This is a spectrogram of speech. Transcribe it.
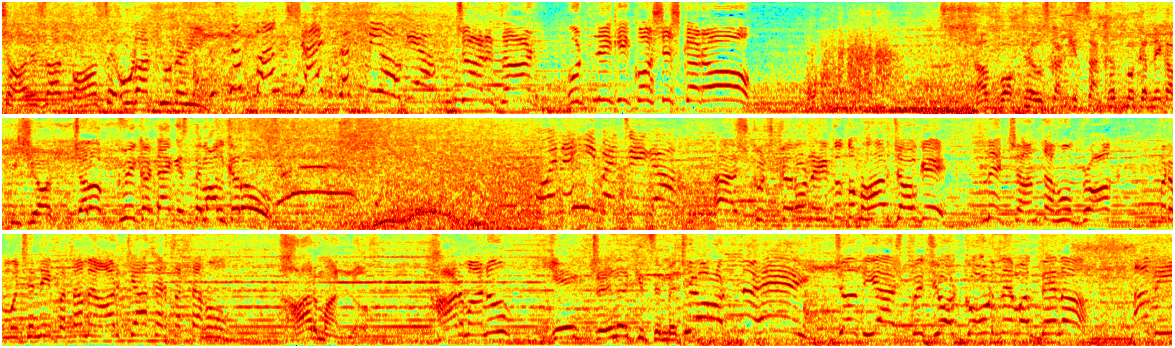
चारिजार्ड वहाँ से उड़ा क्यों नहीं? उसका पंख शायद जख्मी हो गया। चारजार्ड उठने की कोशिश करो। अब वक्त है उसका किस्सा खत्म करने का पीछे और चलो क्विक अटैक इस्तेमाल करो। वो नहीं बचेगा। ऐश कुछ करो नहीं तो तुम हार जाओगे। मैं जानता हूँ ब्रॉक पर मुझे नहीं पता मैं और क्या कर सकता हूँ। हार मान लो। हार मानो? ये एक ट्रेनर की ज़िम्मेदारी नहीं! जल्दी ऐश पे जियोट को उड़ने मत देना। अभी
